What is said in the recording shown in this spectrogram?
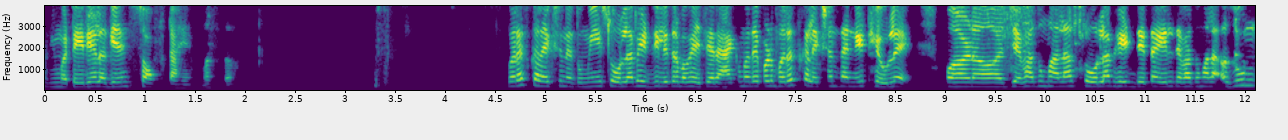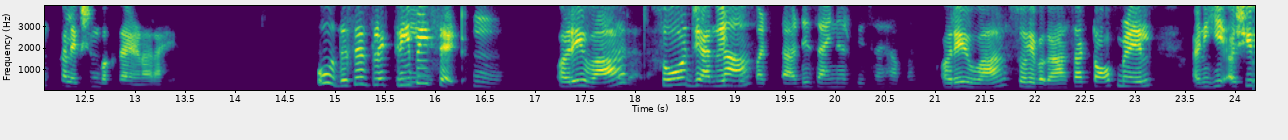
आणि मटेरियल अगेन सॉफ्ट आहे मस्त. बरंच कलेक्शन आहे. तुम्ही स्टोरला भेट दिली तर बघा इथे रॅकमध्ये पण बरंच कलेक्शन त्यांनी ठेवलंय. पण जेव्हा तुम्हाला स्टोरला भेट देता येईल तेव्हा तुम्हाला अजून कलेक्शन बघता येणार आहे. ओ this is like three. Piece set. अरे वा. सो ज्यांना दुपट्टा डिझायनर पीस आहे हा पण. अरे वा. सो हे बघा असा टॉप मिळेल आणि ही अशी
